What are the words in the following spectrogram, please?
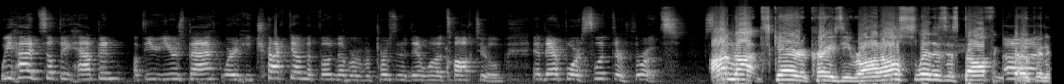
we had something happen a few years back where he tracked down the phone number of a person that didn't want to talk to him, and therefore slit their throats. So- I'm not scared of Crazy Rod. I'll slit his esophagus Uh, open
